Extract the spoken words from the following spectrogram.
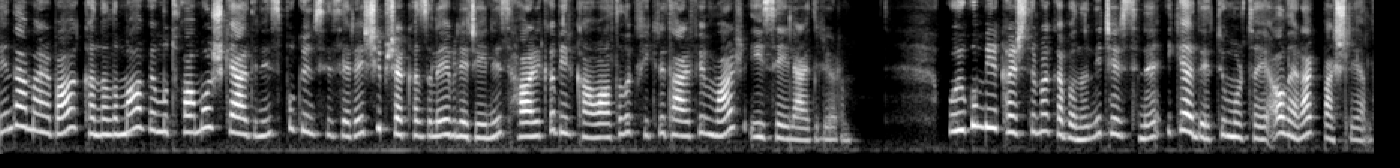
yeniden merhaba. Kanalıma ve mutfağıma hoş geldiniz. Bugün sizlere şipşak hazırlayabileceğiniz harika bir kahvaltılık fikri tarifim var. İyi seyirler diliyorum. Uygun bir karıştırma kabının içerisine 2 adet yumurtayı alarak başlayalım.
